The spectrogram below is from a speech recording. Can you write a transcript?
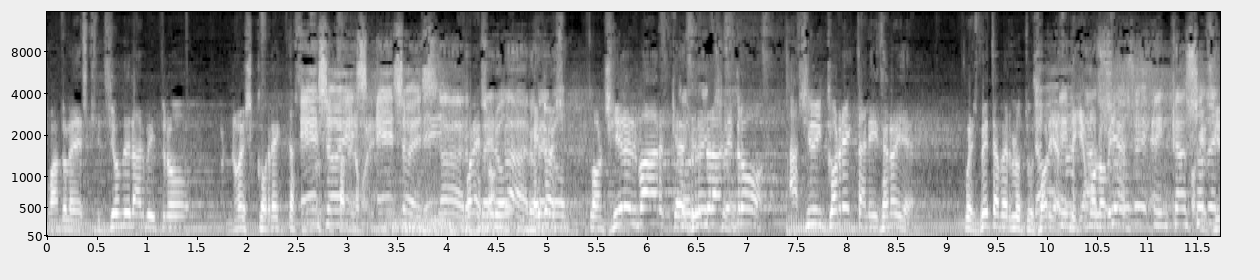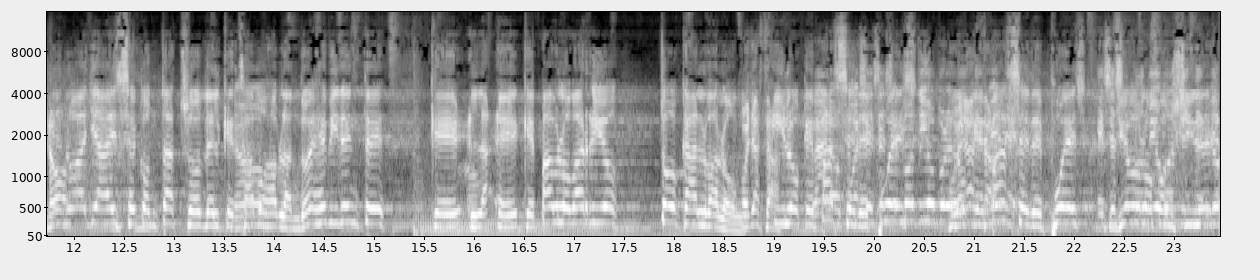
cuando la descripción del árbitro no es correcta. Eso es, eso es. Por eso. pero- claro, Entonces, considera el VAR que la decisión del árbitro ha sido incorrecta. Le dicen, oye, pues vete a verlo tú, Soria, en caso, bien. de, en caso Porque de si que no- haya ese contacto del que estamos hablando, es evidente que, la- eh, que Pablo Barrio toca el balón. Y lo que Claro, pase pues es el después, motivo por el lo que pase después, es yo lo considero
